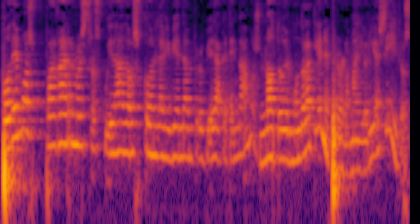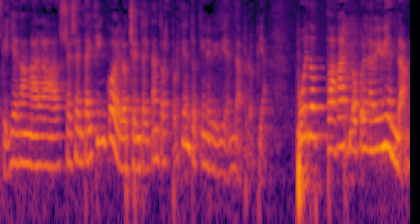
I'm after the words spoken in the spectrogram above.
¿Podemos pagar nuestros cuidados con la vivienda en propiedad que tengamos? No todo el mundo la tiene, pero la mayoría sí. Los que llegan a los 65, el 80 y tantos por ciento tiene vivienda propia. ¿Puedo pagarlo con la vivienda?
